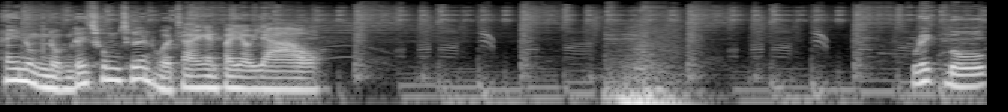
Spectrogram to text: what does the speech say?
ให้หนุ่มๆได้ชุ่มชื่นหัวใจกันไปยาวๆริกบุ๊ก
